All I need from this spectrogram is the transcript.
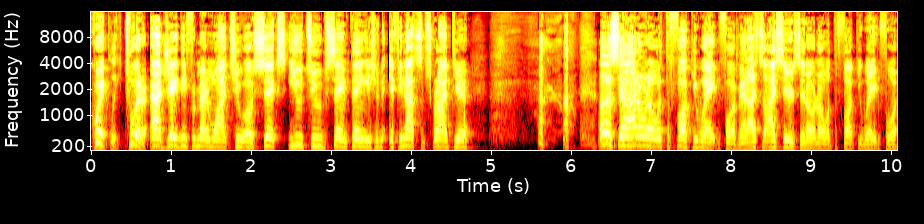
Quickly, Twitter, at JD from NY206. YouTube, same thing. If you're not subscribed here, listen, I don't know what the fuck you're waiting for, man. I, I seriously don't know what the fuck you're waiting for.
